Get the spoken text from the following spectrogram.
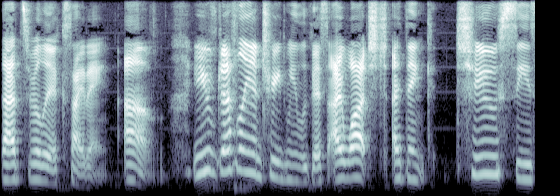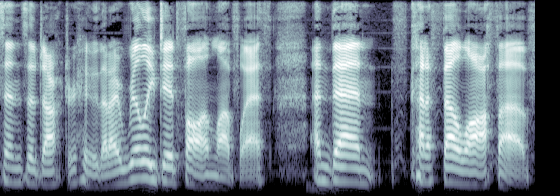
That's really exciting. Um you've definitely intrigued me, Lucas. I watched I think two seasons of Doctor Who that I really did fall in love with and then kind of fell off of.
